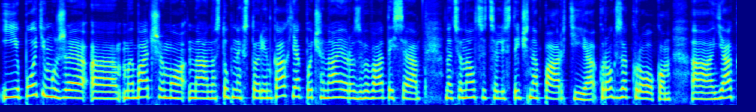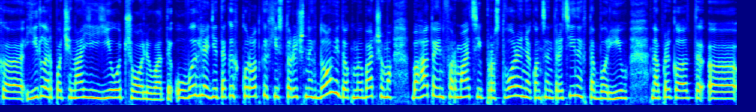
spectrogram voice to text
і потім уже ми бачимо на наступних сторінках, як починає розвиватися націонал-соціалістична партія крок за кроком, як е, Гітлер починає її очолювати. У вигляді таких коротких історичних довідок ми бачимо багато інформації про створення концентраційних таборів. Наприклад, е,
